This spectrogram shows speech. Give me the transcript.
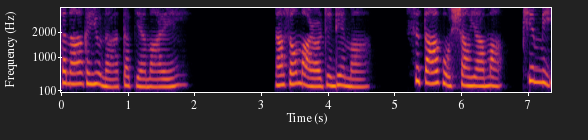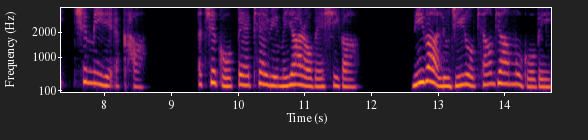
တနာကယုနာတပ်ပြန်ပါတယ်။နောက်ဆုံးမှာတော့တင်တင်မှာစစ်သားကိုရှောင်ရမှ ဖြစ်မိချစ်မိတဲ့အခါအချစ်ကိုပယ်ဖြတ်၍မရတော့ပဲရှိကမိဘလူကြီးတို့ဖြောင်းပြမှုကိုပင်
